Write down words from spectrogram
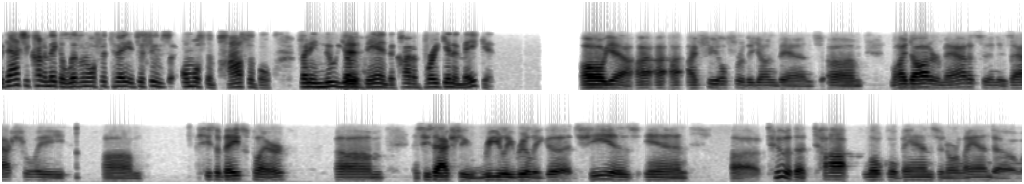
But to actually kind of make a living off it today, it just seems almost impossible for any new young It- band to kind of break in and make it. Oh yeah, I I, I feel for the young bands. Um, my daughter Madison is actually um, she's a bass player, um, and she's actually really really good. She is in uh, two of the top local bands in Orlando.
